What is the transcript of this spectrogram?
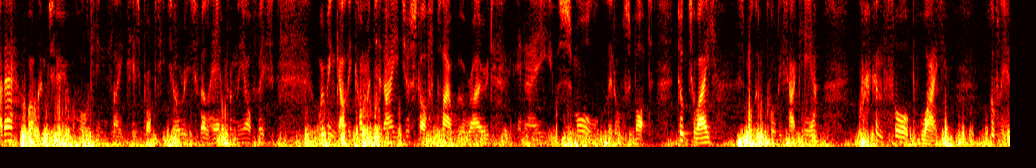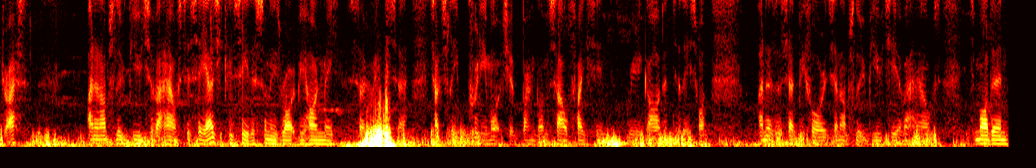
Hi there, welcome to Hawkins' latest property tour. It's Phil here from the office. We're in Galley Common today, just off Plough Hill Road, in a small little spot, tucked away, small little cul-de-sac here, Crackenthorpe Way. Lovely address, and an absolute beauty of a house to see. As you can see, the sun is right behind me, so it's, uh, it's actually pretty much a bang-on south-facing rear garden to this one and as I said before it's an absolute beauty of a house. It's modern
